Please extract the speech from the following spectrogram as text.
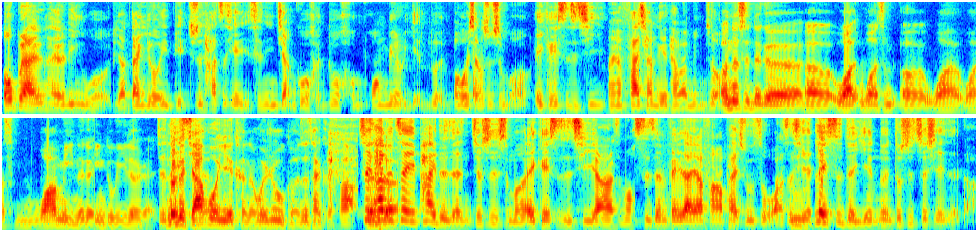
欧布莱恩还有令我比较担忧的一点，就是他之前也曾经讲过很多很荒谬的言论，包括像是什么 AK 四十七好像发枪给台湾民众。哦，那是那个呃瓦瓦什呃瓦瓦什瓦米那个印度裔的人就，那个家伙也可能会入阁，这才可怕。所以他们这一派的人，就是什么 AK 四十七啊，什么四针飞弹要放到派出所啊，这嗯些类似的言论都是这些人啊。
